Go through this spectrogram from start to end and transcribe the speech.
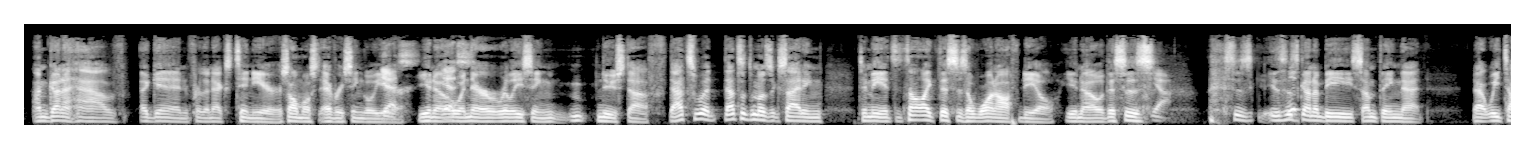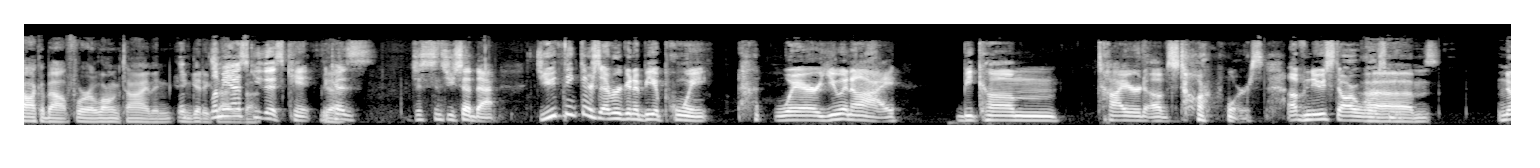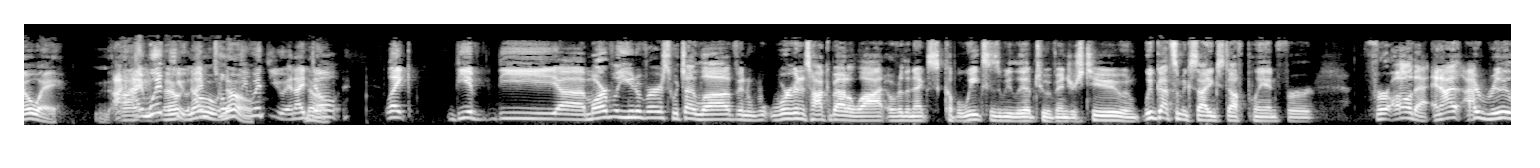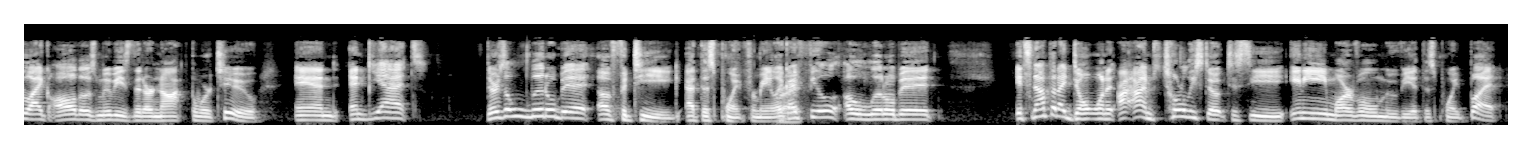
I'm gonna have again for the next 10 years almost every single year Yes. you know Yes. when they're releasing new stuff that's what that's what's most exciting to me it's it's not like this is a one-off deal you know this is yeah. this is this is going to be something that that we talk about for a long time and, and get excited. Let me ask about. you this, Kent, Yeah. because just since you said that, do you think there's ever going to be a point where you and I become tired of Star Wars, of new Star Wars Um, movies? No way. I, am with no, you. no, I'm totally no. with you, and I don't like the the uh, Marvel universe, which I love, and we're going to talk about a lot over the next couple weeks as we lead up to Avengers two, and we've got some exciting stuff planned for for all that. And I I really like all those movies that are not Thor two, and and yet there's a little bit of fatigue at this point for me. Like I feel a little bit. It's not that I don't want to. I, I'm totally stoked to see any Marvel movie at this point, but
